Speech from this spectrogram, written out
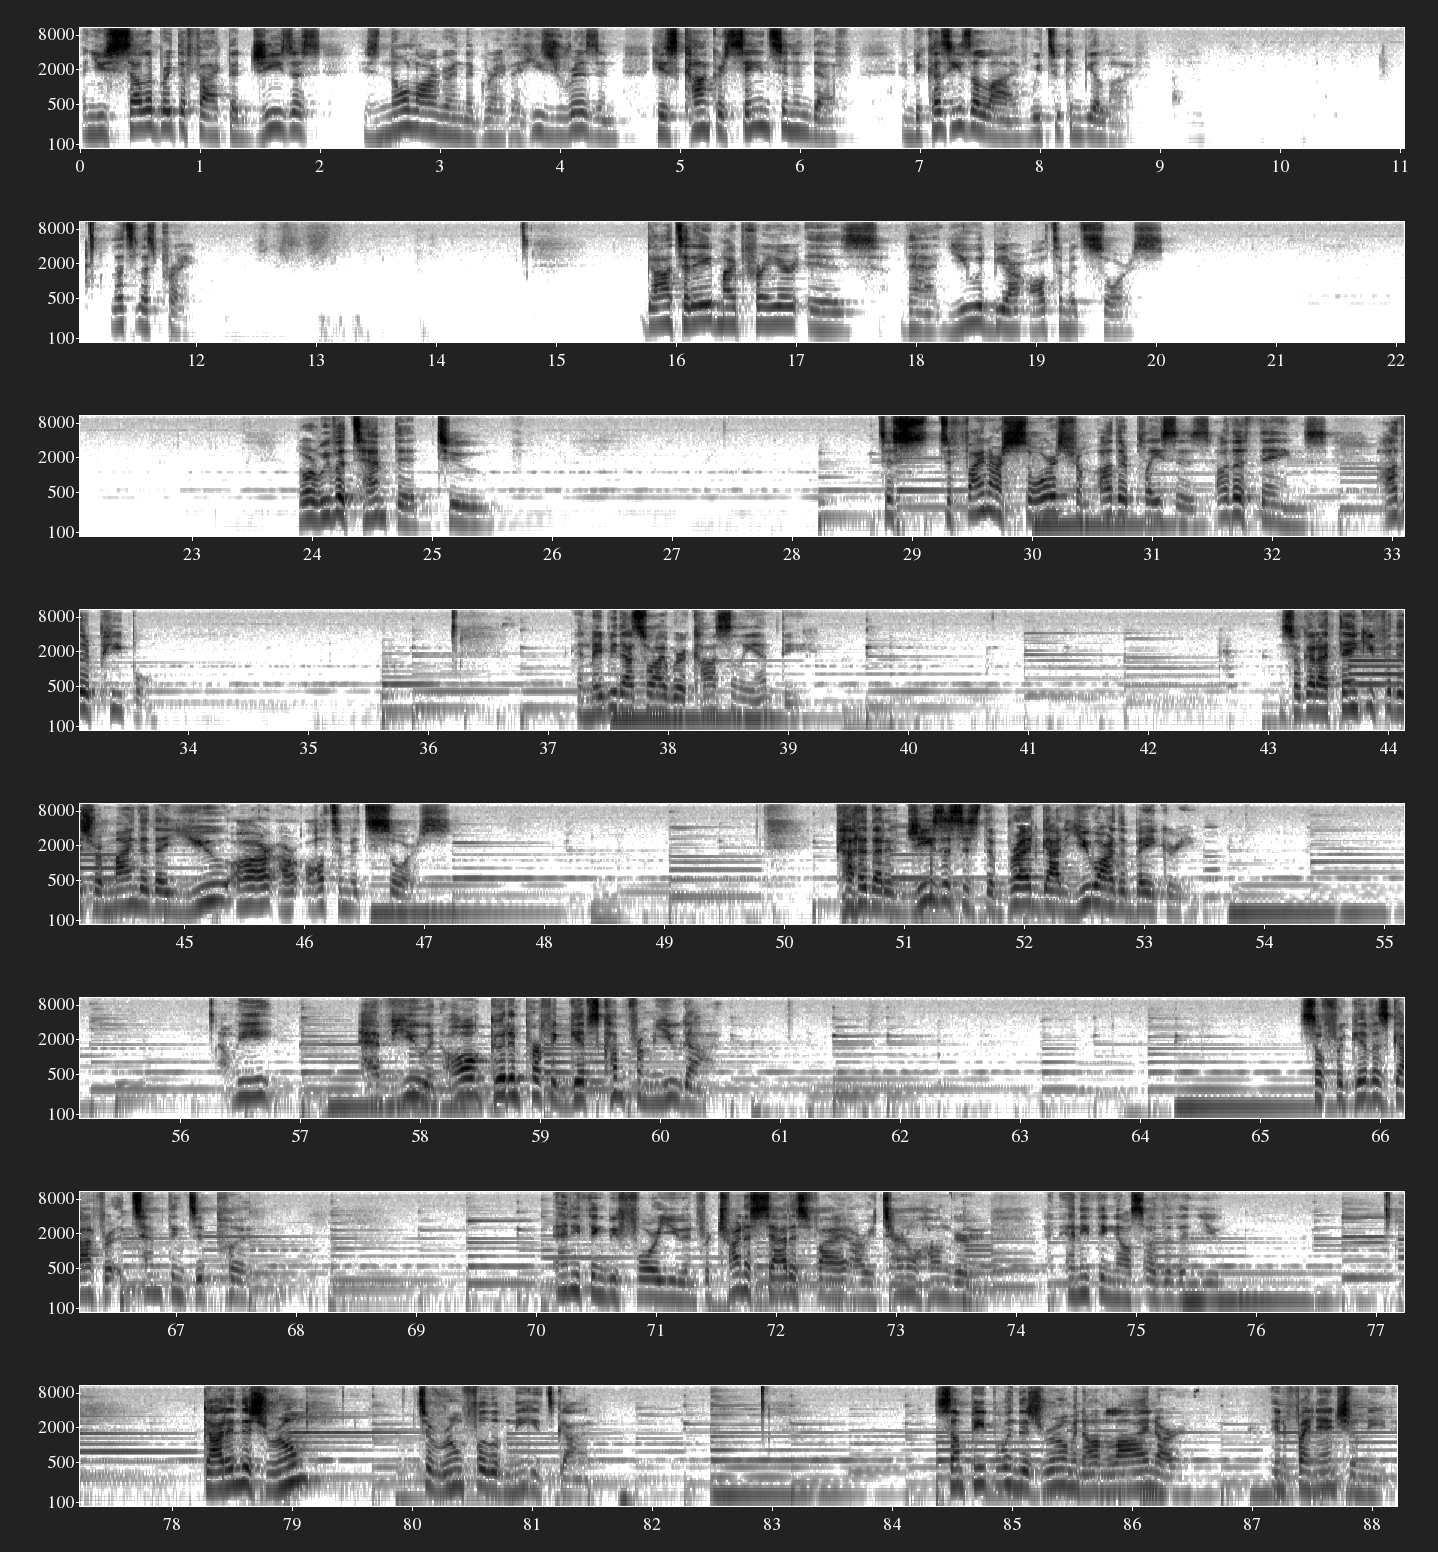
and you celebrate the fact that Jesus is no longer in the grave, that he's risen, he's conquered Satan, sin, and death, and because he's alive, we too can be alive. Let's, let's pray. God, today my prayer is that you would be our ultimate source. Lord, we've attempted to, to, to find our source from other places, other things, other people. And maybe that's why we're constantly empty. So, God, I thank you for this reminder that you are our ultimate source. God, that if Jesus is the bread, God, you are the bakery. We have you, and all good and perfect gifts come from you, God. So forgive us, God, for attempting to put anything before you and for trying to satisfy our eternal hunger and anything else other than you. God, in this room, it's a room full of needs, God. Some people in this room and online are in financial need.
